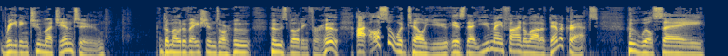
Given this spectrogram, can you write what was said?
reading too much into the motivations or who who's voting for who. I also would tell you is that you may find a lot of Democrats who will say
